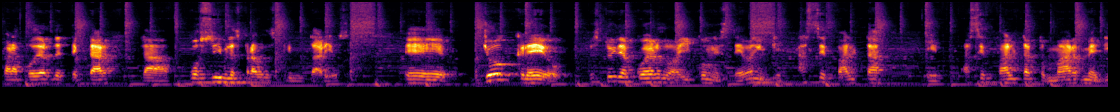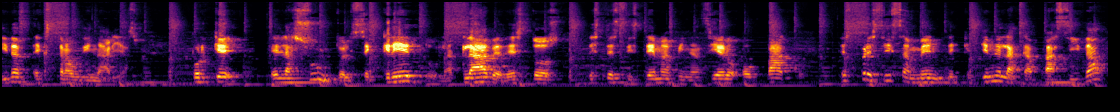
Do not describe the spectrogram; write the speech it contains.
para poder detectar la, posibles fraudes tributarios. Eh, yo creo, estoy de acuerdo ahí con Esteban en que hace falta, eh, hace falta tomar medidas extraordinarias, porque el asunto, el secreto, la clave de, estos, de este sistema financiero opaco es precisamente que tiene la capacidad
